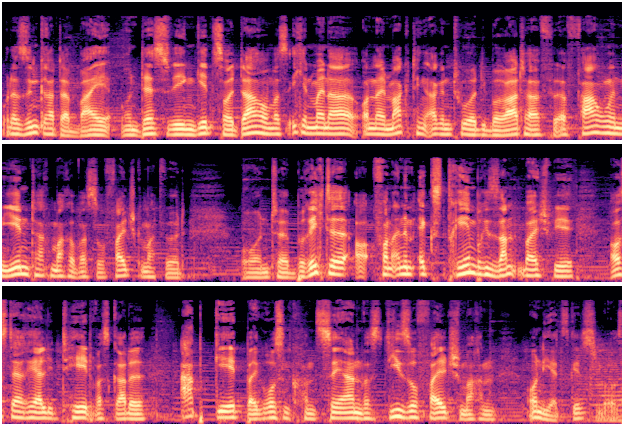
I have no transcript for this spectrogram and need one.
oder sind gerade dabei. Und deswegen geht es heute darum, was ich in meiner Online-Marketing-Agentur, die Berater, für Erfahrungen jeden Tag mache, was so falsch gemacht wird. Und äh, berichte von einem extrem brisanten Beispiel aus der Realität, was gerade abgeht bei großen Konzernen, was die so falsch machen. Und jetzt geht's los.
